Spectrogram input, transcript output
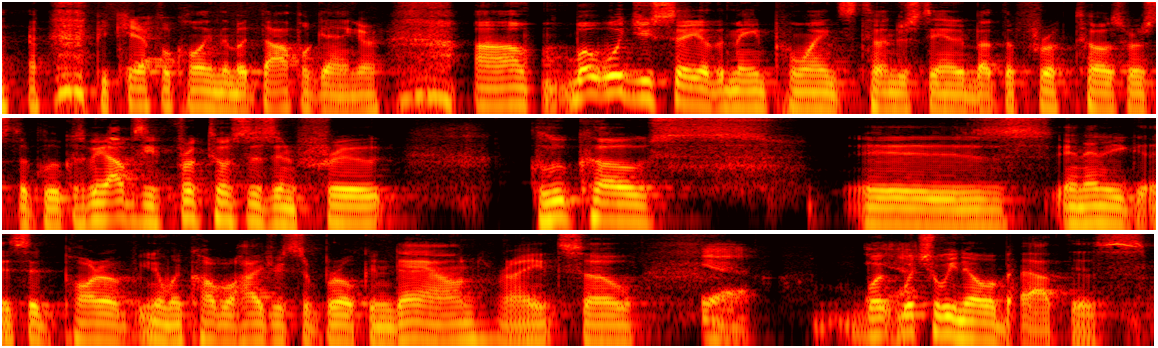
be careful calling them a doppelganger. Um, what would you say are the main points to understand about the fructose versus the glucose? I mean, obviously, fructose is in fruit glucose is in any it's a part of you know when carbohydrates are broken down right? So yeah. what, yeah. what should we know about this?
